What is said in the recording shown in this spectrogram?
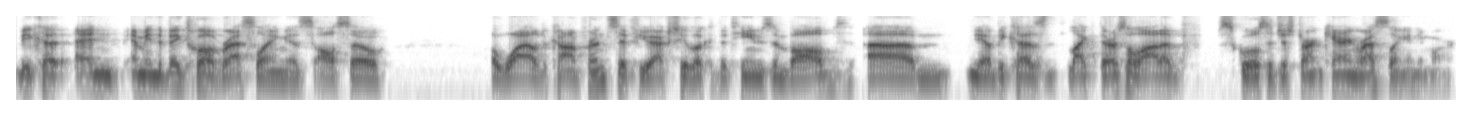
because and I mean the Big Twelve wrestling is also a wild conference if you actually look at the teams involved. Um, you know because like there's a lot of schools that just aren't carrying wrestling anymore.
